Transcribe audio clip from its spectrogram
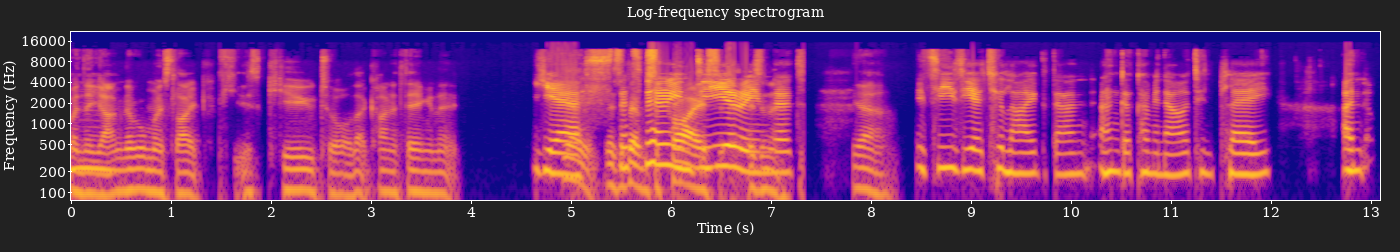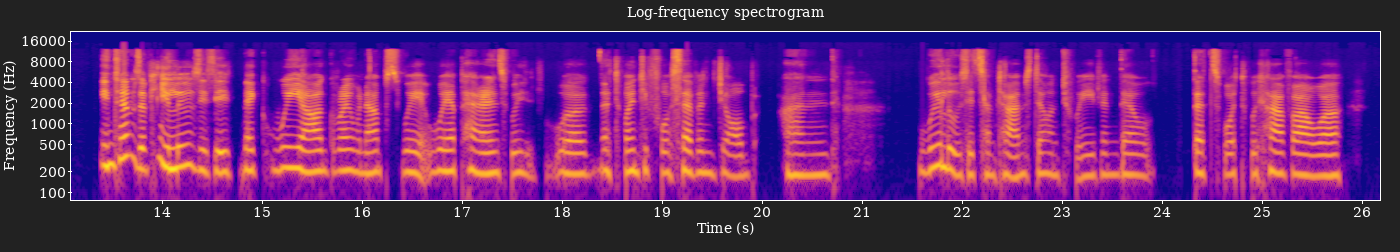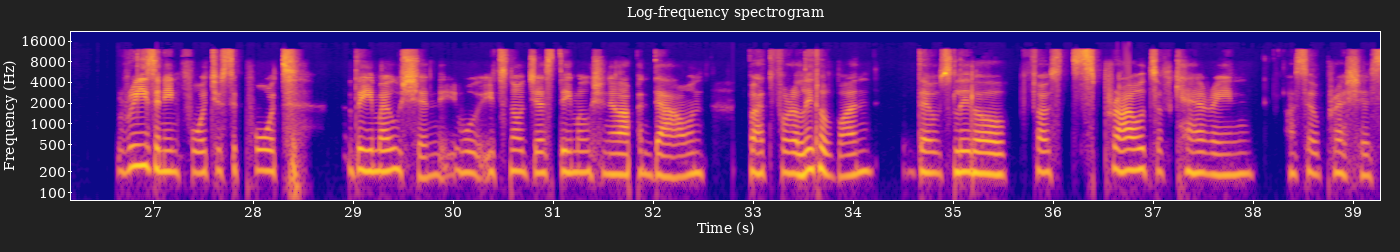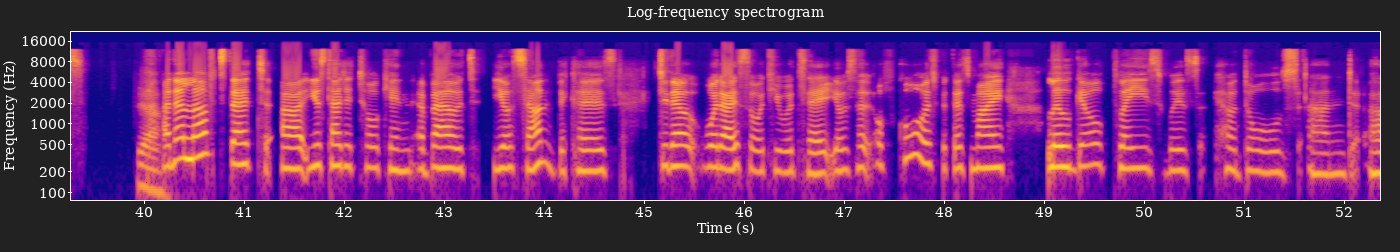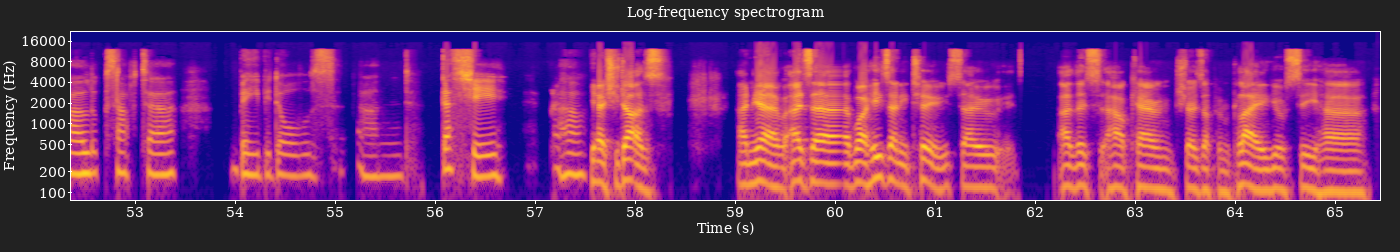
when they're Mm, young, they're almost like it's cute or that kind of thing, and it, Yes, bit that's very surprise, endearing it? that yeah. it's easier to like than anger coming out in play. And in terms of he loses it, like we are grown ups, we we're parents, we were a 24/7 job and we lose it sometimes, don't we? Even though that's what we have our reasoning for to support the emotion. It It's not just the emotional up and down, but for a little one, those little first sprouts of caring are so precious. Yeah. And I loved that uh, you started talking about your son because do you know what I thought you would say? You said, of course, because my little girl plays with her dolls and uh, looks after baby dolls. And does she? Uh, Yeah, she does. And yeah, as uh well, he's only two, so uh, this is how caring shows up in play. You'll see her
